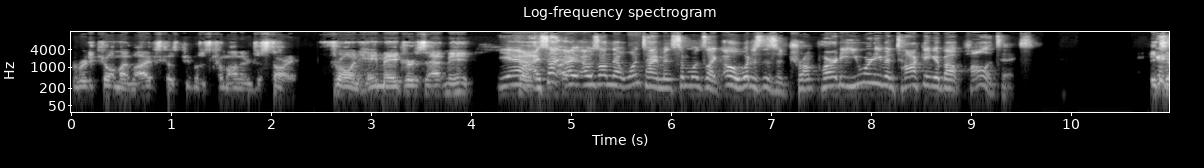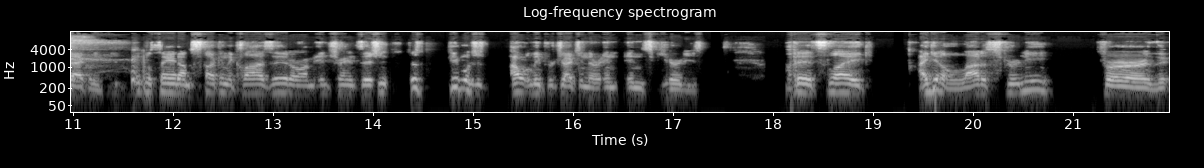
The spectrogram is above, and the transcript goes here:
ridicule in my lives because people just come on there and just start throwing haymakers at me. Yeah, I saw. I, I, was on that one time, and someone's like, "Oh, what is this? A Trump party?" You weren't even talking about politics. Exactly. people saying I'm stuck in the closet or I'm in transition. Just people just outwardly projecting their in- insecurities. But it's like I get a lot of scrutiny for the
